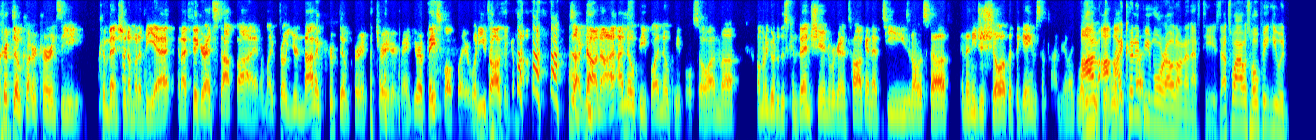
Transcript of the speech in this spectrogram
cryptocurrency convention I'm going to be at, and I figure I'd stop by. And I'm like, "Bro, you're not a crypto trader, man. You're a baseball player. What are you talking about?" He's like, "No, no, I, I know people. I know people. So I'm, uh, I'm going to go to this convention. We're going to talk NFTs and all this stuff." And then he just show up at the game sometime. You're like, I'm, you I, couldn't be more out on NFTs. That's why I was hoping he would,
